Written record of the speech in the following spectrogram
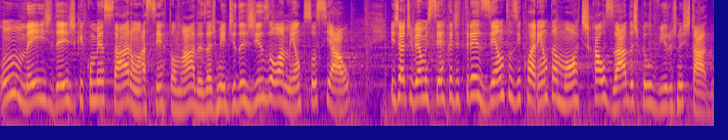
um mês desde que começaram a ser tomadas as medidas de isolamento social e já tivemos cerca de 340 mortes causadas pelo vírus no estado.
